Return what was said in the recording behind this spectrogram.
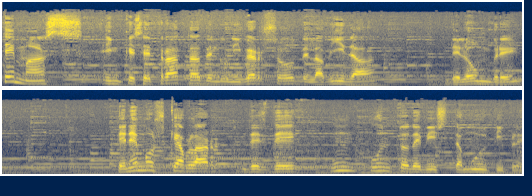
temas en que se trata del universo, de la vida, del hombre, tenemos que hablar desde un punto de vista múltiple.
